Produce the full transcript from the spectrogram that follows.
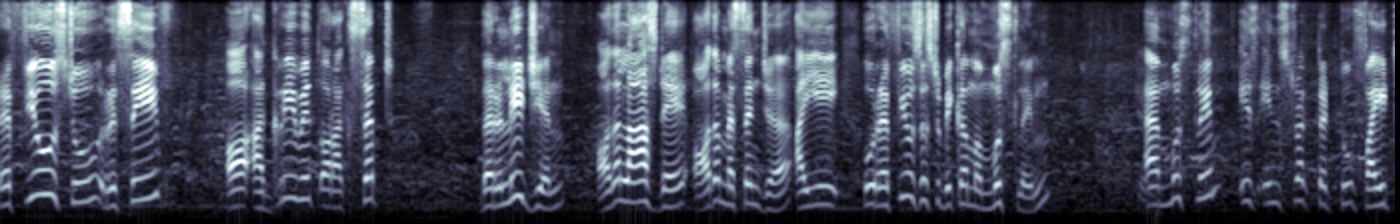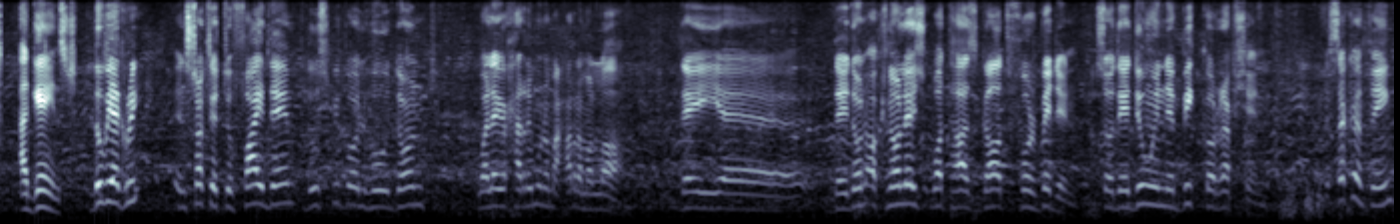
refuse to receive or agree with or accept the religion or the last day or the messenger, i.e., who refuses to become a Muslim, a Muslim is instructed to fight against. Do we agree? instructed to fight them, those people who don't ولا يحرمون ما حرم الله. They uh, they don't acknowledge what has God forbidden. So they're doing a big corruption. The second thing,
